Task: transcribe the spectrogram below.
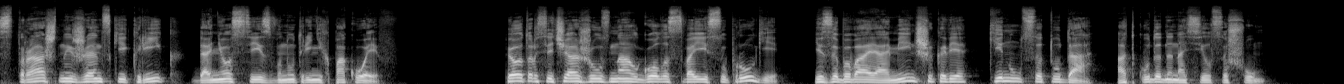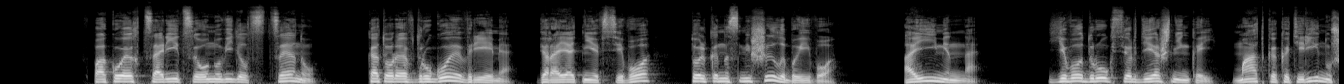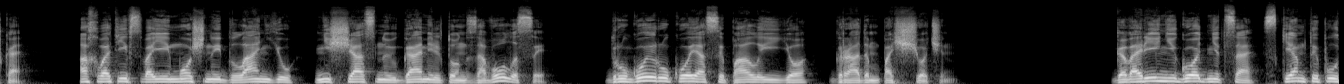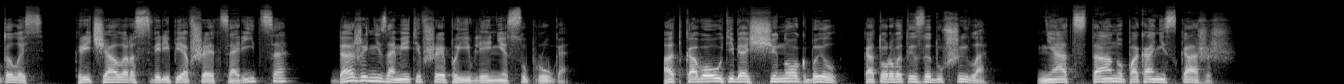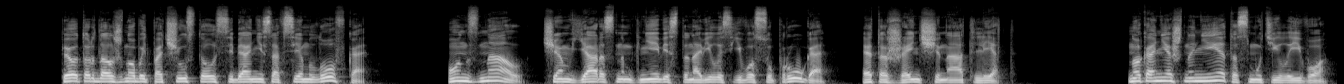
Страшный женский крик донесся из внутренних покоев. Петр сейчас же узнал голос своей супруги и, забывая о Меньшикове, кинулся туда, откуда доносился шум. В покоях царицы он увидел сцену, которая в другое время, вероятнее всего, только насмешила бы его, а именно – его друг сердешненькой, матка Катеринушка, охватив своей мощной дланью несчастную Гамильтон за волосы, другой рукой осыпала ее градом пощечин. «Говори, негодница, с кем ты путалась?» — кричала рассверепевшая царица, даже не заметившая появления супруга. «От кого у тебя щенок был, которого ты задушила? Не отстану, пока не скажешь». Петр, должно быть, почувствовал себя не совсем ловко. Он знал, чем в яростном гневе становилась его супруга, эта женщина-атлет. Но, конечно, не это смутило его.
